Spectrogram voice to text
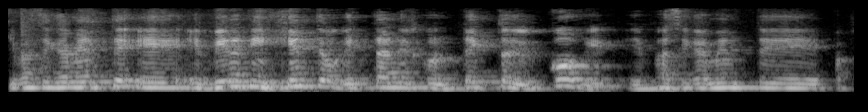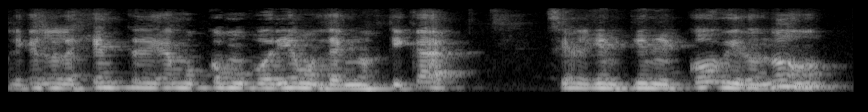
que básicamente eh, es bien atingente porque está en el contexto del COVID. Es básicamente para explicarle a la gente, digamos, cómo podríamos diagnosticar si alguien tiene COVID o no,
